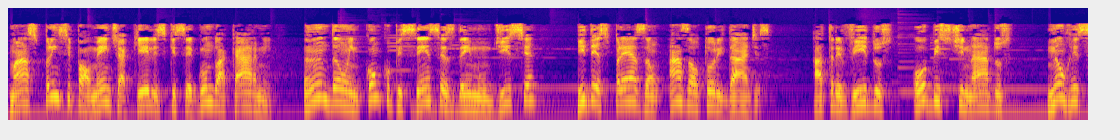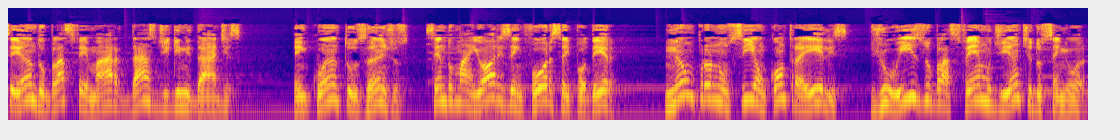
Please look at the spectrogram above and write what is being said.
Mas principalmente aqueles que, segundo a carne, andam em concupiscências de imundícia e desprezam as autoridades, atrevidos, obstinados, não receando blasfemar das dignidades, enquanto os anjos, sendo maiores em força e poder, não pronunciam contra eles juízo blasfemo diante do Senhor.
